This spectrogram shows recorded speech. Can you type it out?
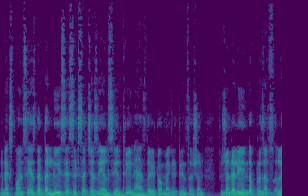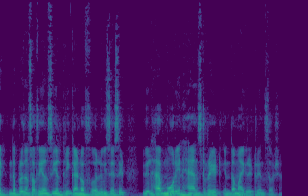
The next point says that the Lewis acids such as AlCl3 enhance the rate of migratory insertion. So generally in the presence like in the presence of AlCl3 kind of uh, Lewis acid, you will have more enhanced rate in the migratory insertion.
